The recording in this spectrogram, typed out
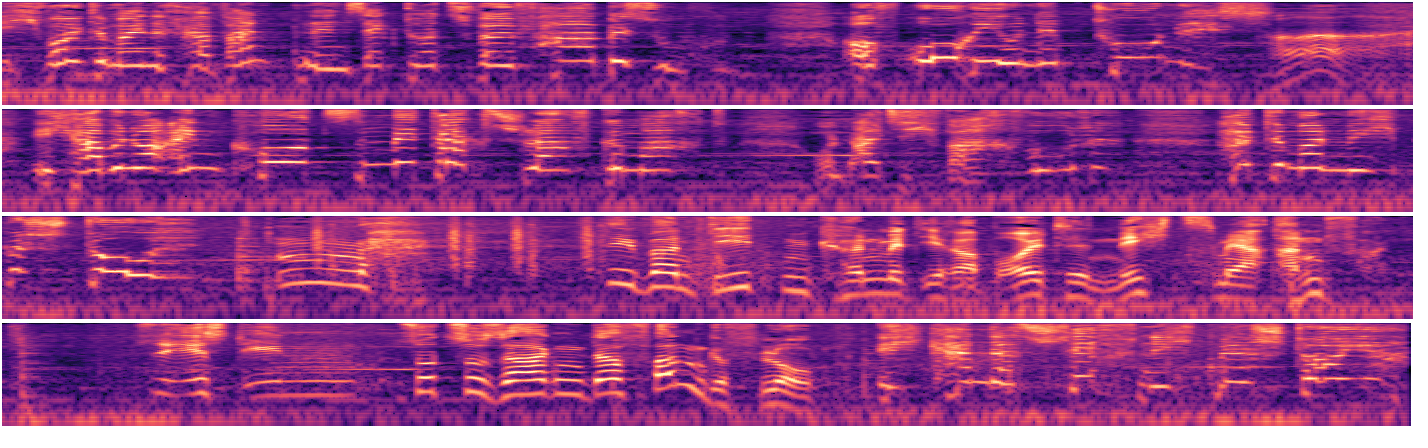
Ich wollte meine Verwandten in Sektor 12H besuchen. Auf Orio Neptunis. Ich habe nur einen kurzen Mittagsschlaf gemacht. Und als ich wach wurde, hatte man mich bestohlen. Die Banditen können mit ihrer Beute nichts mehr anfangen. Sie ist ihnen sozusagen davongeflogen. Ich kann das Schiff nicht mehr steuern,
